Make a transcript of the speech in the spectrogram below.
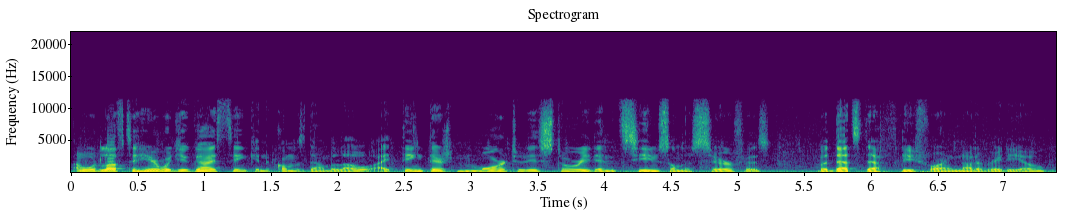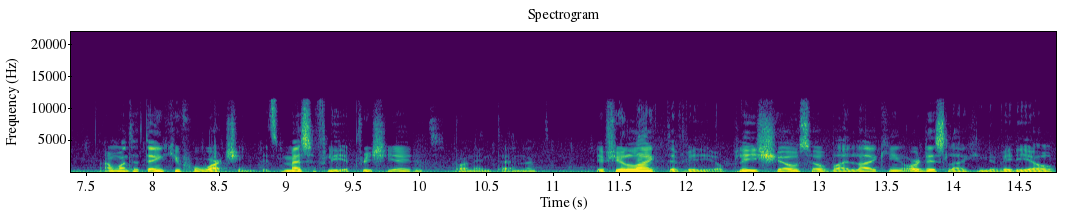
I would love to hear what you guys think in the comments down below. I think there's more to this story than it seems on the surface, but that's definitely for another video. I want to thank you for watching, it's massively appreciated, pun intended. If you liked the video, please show so by liking or disliking the video,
